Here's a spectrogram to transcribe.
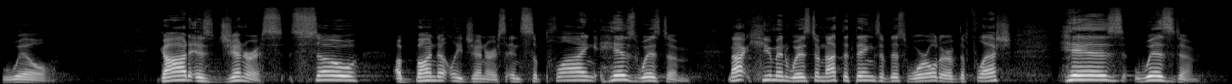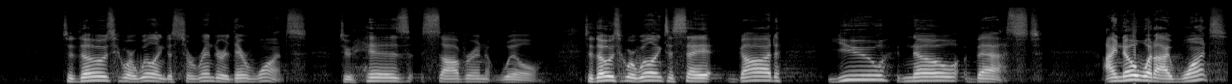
will. God is generous, so abundantly generous in supplying his wisdom, not human wisdom, not the things of this world or of the flesh, his wisdom to those who are willing to surrender their wants to his sovereign will. To those who are willing to say, God, you know best. I know what I want.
